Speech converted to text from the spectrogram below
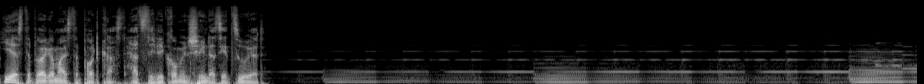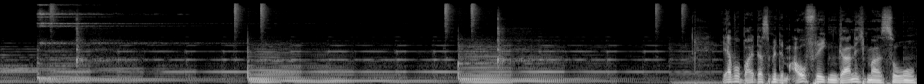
Hier ist der Bürgermeister Podcast. Herzlich willkommen, schön, dass ihr zuhört. Ja, wobei das mit dem Aufregen gar nicht mal so,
